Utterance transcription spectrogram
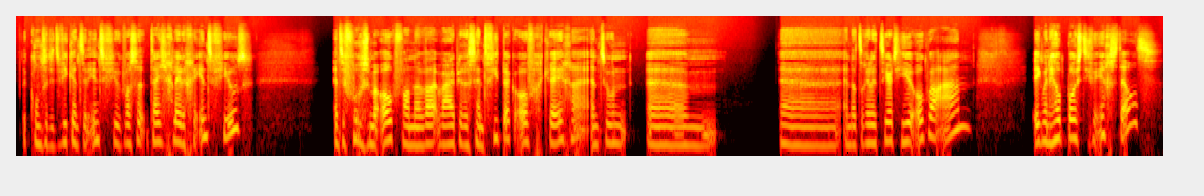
er komt dit weekend een interview. Ik was een tijdje geleden geïnterviewd. En toen vroegen ze me ook van uh, waar, waar, heb je recent feedback over gekregen? En toen. Um, en dat relateert hier ook wel aan. Ik ben heel positief ingesteld.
